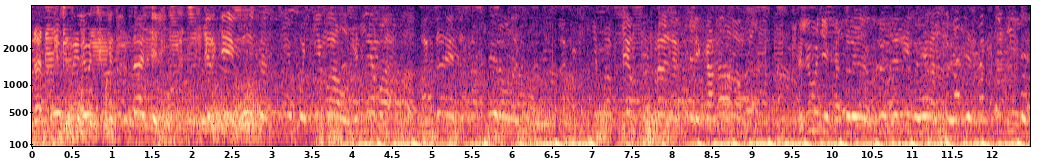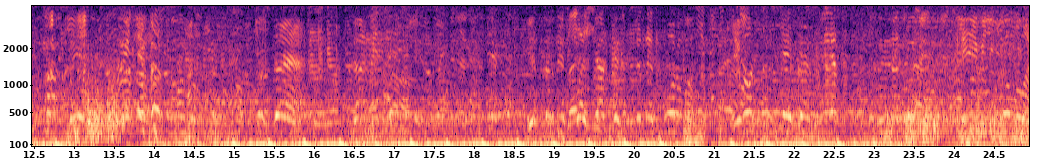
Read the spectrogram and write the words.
заслуженный летчик-испытатель Сергей Волков не поднимал в небо. Тогда это транслировалось практически по всем центральным телеканалам. Люди, которые влюблены в авиацию, естественно, следили за этим событием, активно обсуждая данные встречи на всех интернет-площадках, интернет-форумах. И вот спустя пять лет на Ильи имени Громова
